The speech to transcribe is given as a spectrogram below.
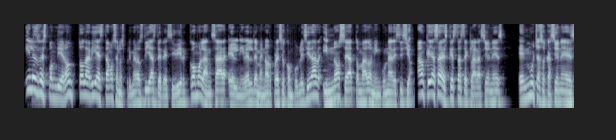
y les respondieron, todavía estamos en los primeros días de decidir cómo lanzar el nivel de menor precio con publicidad y no se ha tomado ninguna decisión. Aunque ya sabes que estas declaraciones en muchas ocasiones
